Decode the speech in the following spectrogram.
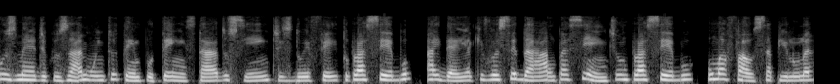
Os médicos há muito tempo têm estado cientes do efeito placebo, a ideia que você dá a um paciente um placebo, uma falsa pílula,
